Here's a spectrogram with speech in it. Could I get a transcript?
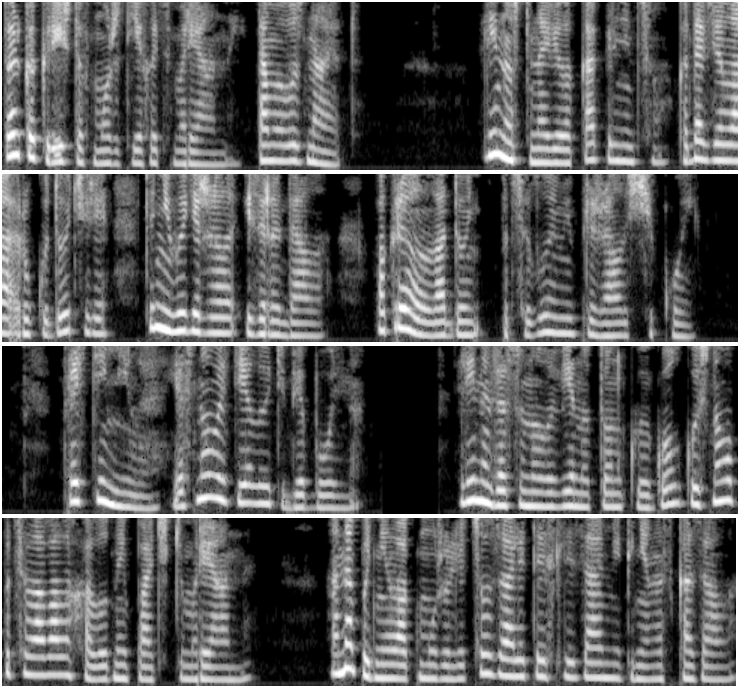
Только Криштоф может ехать с Марианной. Там его знают. Лина установила капельницу. Когда взяла руку дочери, то не выдержала и зарыдала. Покрыла ладонь поцелуями, прижалась щекой. «Прости, милая, я снова сделаю тебе больно». Лина засунула в вену тонкую иголку и снова поцеловала холодные пальчики Марианны. Она подняла к мужу лицо, залитое слезами, и гневно сказала.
